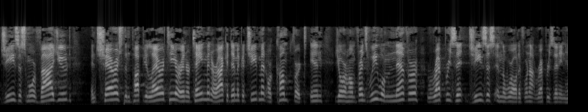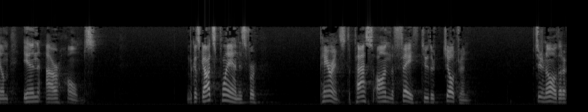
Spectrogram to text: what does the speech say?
Jesus more valued and cherished than popularity or entertainment or academic achievement or comfort in your home? Friends, we will never represent Jesus in the world if we're not representing Him in our homes. Because God's plan is for parents to pass on the faith to their children. But you know that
